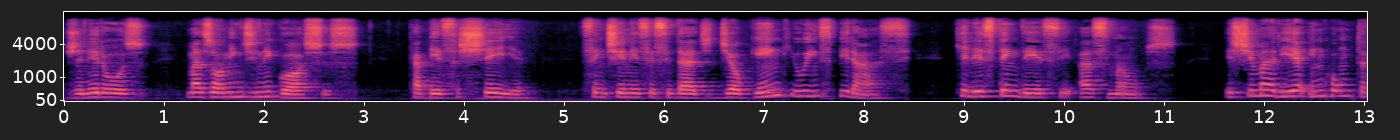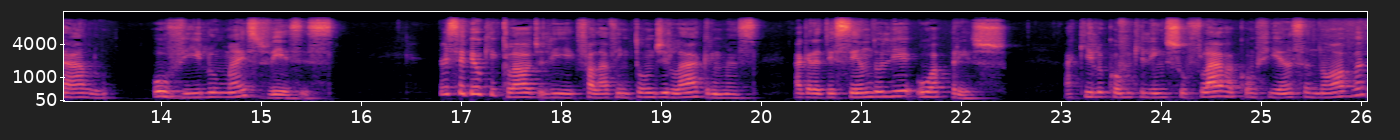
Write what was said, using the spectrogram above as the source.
generoso, mas homem de negócios, cabeça cheia. Sentia necessidade de alguém que o inspirasse, que lhe estendesse as mãos. Estimaria encontrá-lo, ouvi-lo mais vezes. Percebeu que Cláudio lhe falava em tom de lágrimas, agradecendo-lhe o apreço. Aquilo como que lhe insuflava confiança nova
